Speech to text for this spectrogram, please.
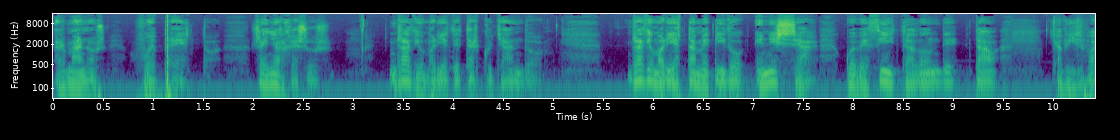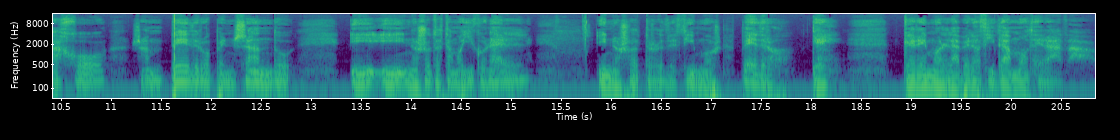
Hermanos, fue presto. Señor Jesús, Radio María te está escuchando. Radio María está metido en esa cuevecita donde está cabizbajo San Pedro pensando y, nosotros estamos allí con él y nosotros decimos, Pedro, ¿qué? Queremos la velocidad moderada.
